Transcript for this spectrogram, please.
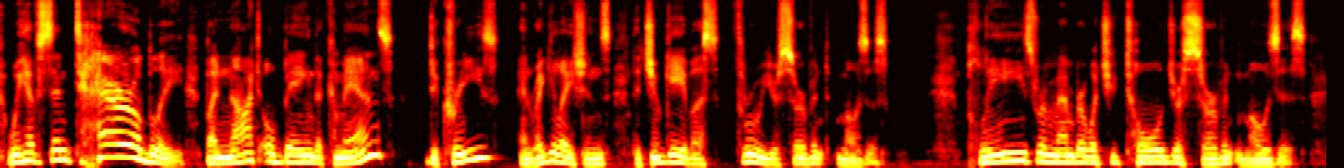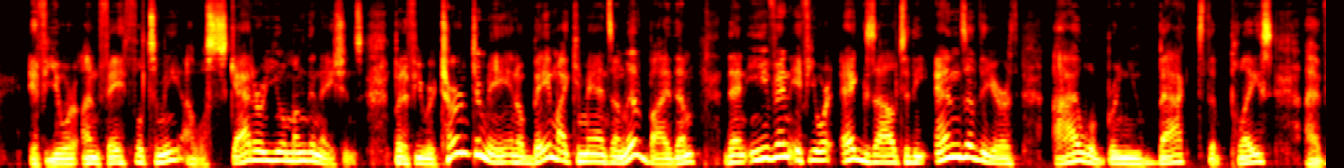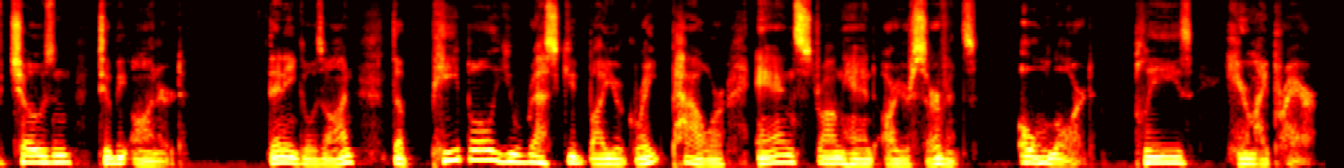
We have sinned terribly by not obeying the commands, decrees, and regulations that you gave us through your servant Moses. Please remember what you told your servant Moses. If you are unfaithful to me, I will scatter you among the nations. But if you return to me and obey my commands and live by them, then even if you are exiled to the ends of the earth, I will bring you back to the place I have chosen to be honored. Then he goes on, the people you rescued by your great power and strong hand are your servants. O Lord, please hear my prayer.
